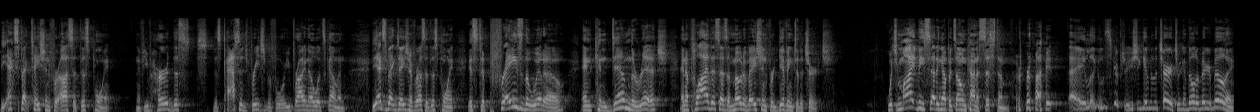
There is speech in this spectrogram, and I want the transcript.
the expectation for us at this point, and if you've heard this, this passage preached before, you probably know what's coming. The expectation for us at this point is to praise the widow and condemn the rich and apply this as a motivation for giving to the church, which might be setting up its own kind of system, right? Hey, look at the scripture. You should give to the church. We can build a bigger building.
